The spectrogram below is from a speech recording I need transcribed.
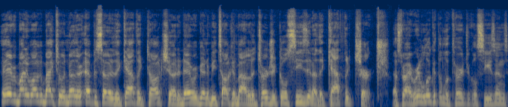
Hey, everybody, welcome back to another episode of the Catholic Talk Show. Today, we're going to be talking about liturgical season of the Catholic Church. That's right. We're going to look at the liturgical seasons,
